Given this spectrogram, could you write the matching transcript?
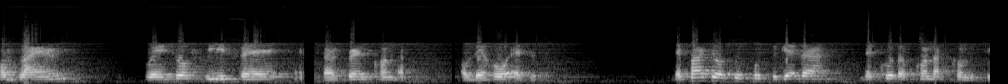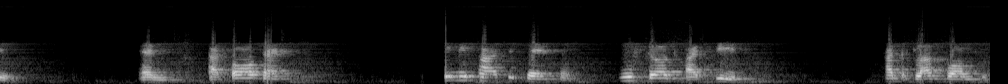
Compliance to ensure free, fair, and transparent conduct of the whole exercise. The party also put together the Code of Conduct Committee. And at all times, any party person who felt aggrieved had the platform to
